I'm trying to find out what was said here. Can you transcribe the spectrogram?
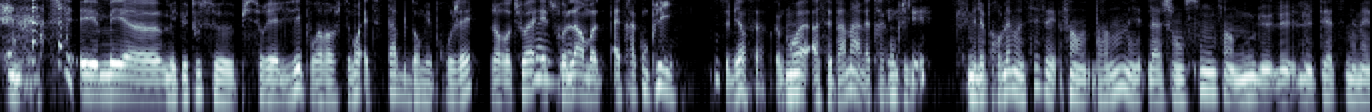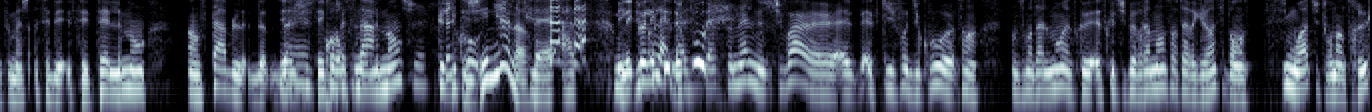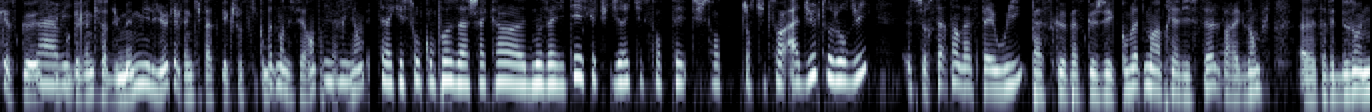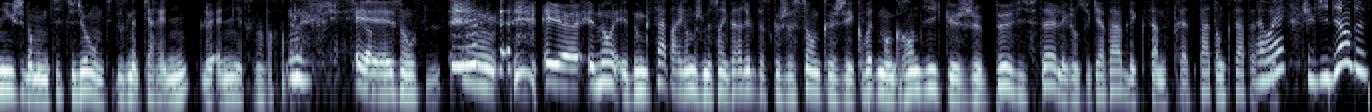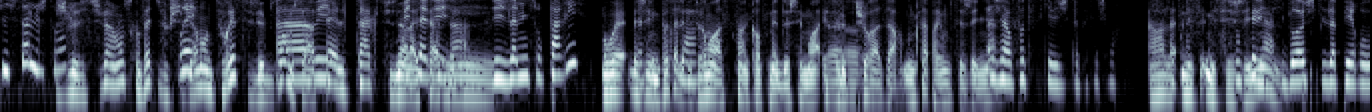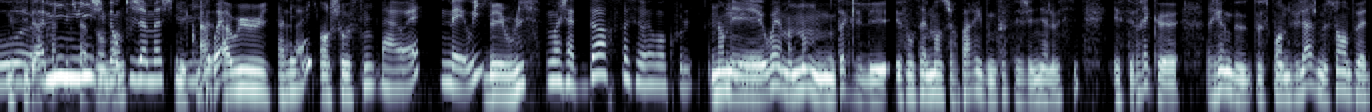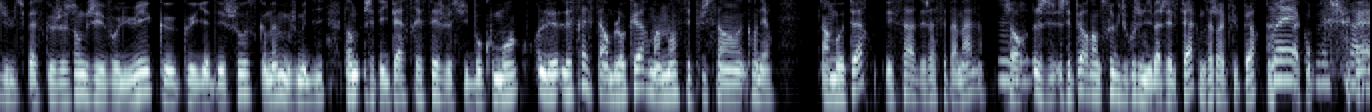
Et, mais, euh, mais que tout se, puisse se réaliser pour avoir justement être stable dans mes projets. Genre, tu vois, Ouais, être vois. là en mode être accompli. C'est bien ça, comme Ouais, ah, c'est pas mal. être accompli. Mais le problème aussi, c'est. Enfin, pardon, mais la chanson, enfin, nous, le, le- le théâtre, cinéma et tout, machin, c'est tellement instable, de, de- C'est- juste professionnellement, que du coup. C'est génial. Ben, att- mais On est la- de la fou. vie personnelle, ne- tu vois, euh, est- est-ce qu'il faut du coup, euh, enfin, sentimentalement, est-ce que, est-ce que tu peux vraiment sortir avec quelqu'un si pendant six mois tu tournes un truc Est-ce que- Bah qu'il faut oui. quelqu'un qui soit du même milieu, quelqu'un qui fasse quelque chose qui est complètement différent Mhm. rien. C'est la question qu'on pose à chacun euh, de nos invités. Est-ce que tu dirais que tu te sentais, tu sens, genre, tu te sens adulte aujourd'hui? Sur certains aspects, oui, parce que, parce que j'ai complètement appris à vivre seul, par exemple. Euh, ça fait deux ans et demi que je suis dans mon petit studio, mon petit 12 mètres carrés et demi. Le ennemi est très important. Et j'insiste. et, euh, et non, et donc ça, par exemple, je me sens hyper adulte parce que je sens que j'ai complètement grandi, que je peux vivre seul et que j'en suis capable et que ça me stresse pas tant que ça. Parce Ah que ouais? Tu le vis bien de vivre seul, justement? Je le vis super bien parce qu'en fait, vu que je suis Ouais. bien entouré, si j'ai besoin, Ah je oui. tac, tu viens à Mais la t'as des- casa. Mmh. Des amis sur Paris? Ouais, bah, Ah, j'ai une pote, elle habite vraiment à 50 mètres de chez moi et c'est le Ah. pur hasard. Donc ça, par exemple, c'est Ah, génial. J'ai un pote qui est juste à côté de chez moi. Ah, là, mais c'est c'est On fait des génial. petits brunchs, petits apéros. Euh, à minuit, j'y vais en pyjama chez Mais lui. Ah ouais ah oui, oui, oui. À minuit En chaussons. Bah ouais, mais oui. Mais oui. Moi j'adore ça, c'est vraiment cool. Non mais ouais, maintenant Moussak il est essentiellement sur Paris, donc ça c'est génial aussi. Et c'est vrai que rien que de, de ce point de vue-là, je me sens un peu adulte parce que je sens que j'ai évolué, que qu'il y a des choses quand même où je me dis, j'étais hyper stressé, je le suis beaucoup moins. Le, le stress c'était un bloqueur, maintenant c'est plus un comment dire, un moteur, et ça, déjà, c'est pas mal. Mhm. Genre, j'ai peur d'un truc, du coup, je me dis, bah, je vais le faire, comme ça, j'aurai plus peur. Ouais, pas con.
